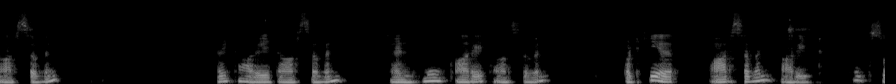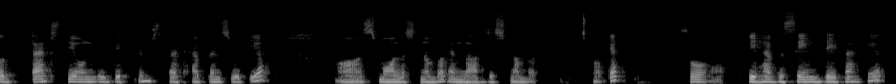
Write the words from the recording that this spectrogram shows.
r7 right r8 r7 and move r8 r7 but here r7 r8 right so that's the only difference that happens with your uh, smallest number and largest number. Okay so we have the same data here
